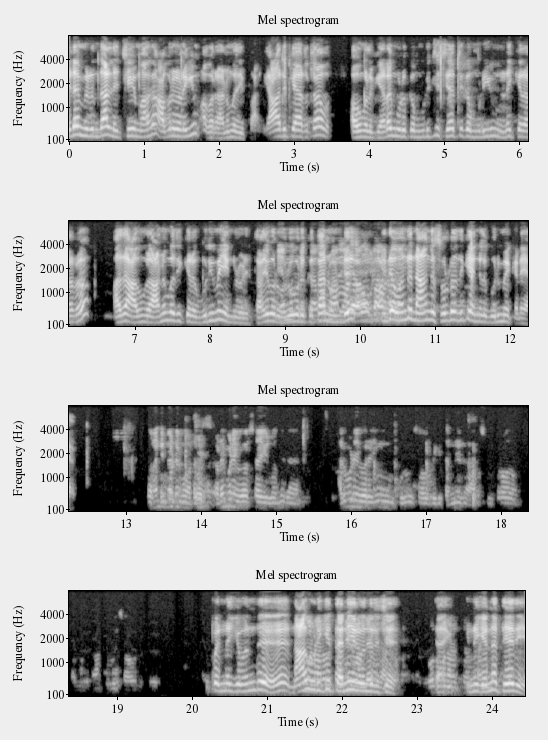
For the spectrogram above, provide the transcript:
இடம் இருந்தால் நிச்சயமாக அவர்களையும் அவர் அனுமதிப்பார். யாருக்கு யாருக்கெல்லாம் அவங்களுக்கு இடம் கொடுக்க முடிச்சு சேர்த்துக்க முடியும்னு நினைக்கிறாரோ அதை அவங்க அனுமதிக்கிற உரிமை எங்களுடைய தலைவர் ஒருவருக்கு தான் உண்டு. இதை வந்து நாங்க சொல்றதுக்கு எங்களுக்கு உரிமை கிடையாது. கடைமடை விவசாயிகள் வந்து அறுவடை வரையும் குருவி சாகுபடிக்கு தண்ணீர் அரசு உத்தரவாதம். குருவி சாகுபடிக்கு இப்ப இன்னைக்கு வந்து நாகுடிக்கு தண்ணீர் வந்துருச்சு. இன்னைக்கு என்ன தேதி?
